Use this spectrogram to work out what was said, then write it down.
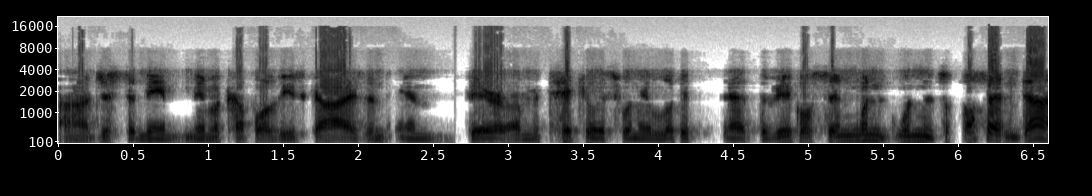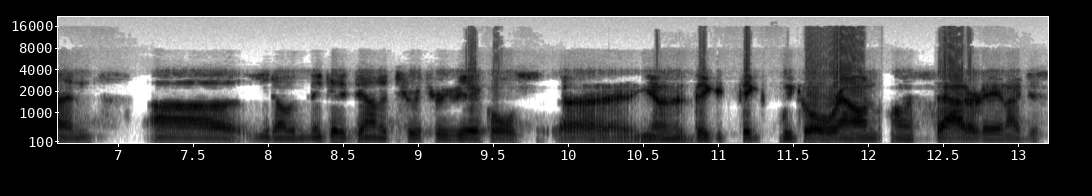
uh, just to name name a couple of these guys, and and they are meticulous when they look at, at the vehicles. And when when it's all said and done, uh, you know, they get it down to two or three vehicles. Uh, you know, they, they we go around on a Saturday, and I just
